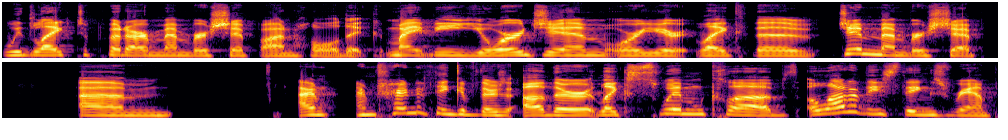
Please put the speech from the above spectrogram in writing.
we'd like to put our membership on hold. It might be your gym or your like the gym membership. Um, I'm I'm trying to think if there's other like swim clubs. A lot of these things ramp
